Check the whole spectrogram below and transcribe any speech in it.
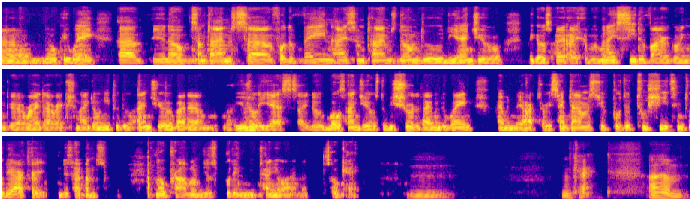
uh, the okay way. Uh, you know, sometimes uh, for the vein, I sometimes don't do the angio because I, I when I see the wire going uh, right direction, I don't need to do angio. But um, usually, yes, I do both angios to be sure that I'm in the vein, I'm in the artery. Sometimes you put the two sheets into the artery. This happens. No problem. Just put in the cannula and it's okay. Mm. Okay. Um,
